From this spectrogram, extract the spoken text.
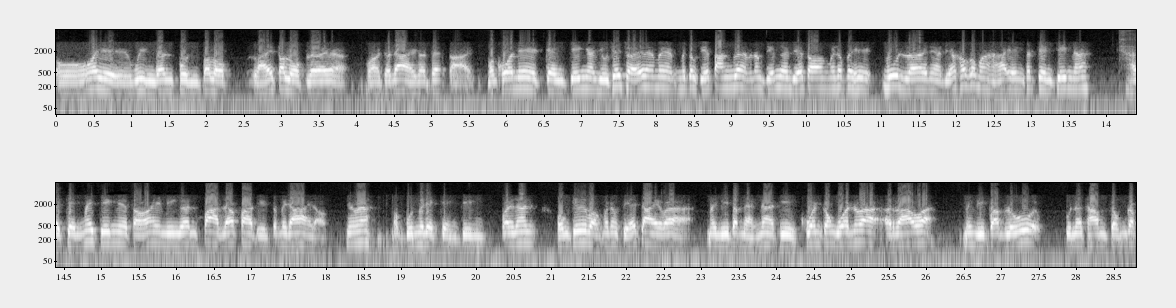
โอ้ยวิ่งกันฝุ่นตลบหลายตลบเลยอะกว่าจะได้ก็แทบตายบางคนนี่เก่งจริงอะอยู่เฉยๆเลยไม่ไม่ต้องเสียตังค์ด้วยไม่ต้องเสียเงินเสียทองไม่ต้องไปวุ่นเลยเนี่ย เดี๋ยวเขาก็มาหาเองถ้าเก่งจริงนะค่ะไอ้เก่งไม่จริงเนี่ยต่อให้มีเงินฟาดแล้วฟาดอีกก็ไม่ได้หรอกใช่ไหมเพราะคุณไม่ได้เก่งจริง เพราะฉะนั้นองค์ชื่อบอกไม่ต้องเสียใจว่า ไม่มีตำแหน่งหน้าที่ควรกังวลว่าเราอะไม่มีความรู้คุณธรรมสมกับ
